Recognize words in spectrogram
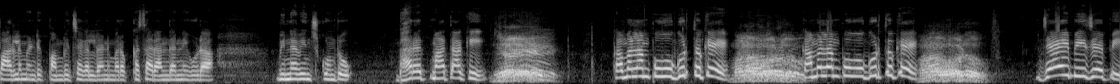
పార్లమెంటుకు పంపించగలరని మరొక్కసారి అందరినీ కూడా విన్నవించుకుంటూ భారత్ మాతాకి కమలం పువ్వు గుర్తుకే కమలం పువ్వు గుర్తుకే జై బీజేపీ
